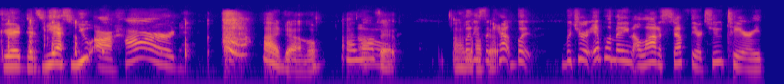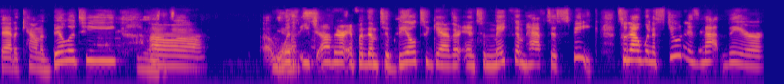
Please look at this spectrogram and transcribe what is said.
goodness. Yes, you are hard. I know. I love oh. it. I but it's account but but you're implementing a lot of stuff there too, Terri. That accountability yes. uh yes. with each other and for them to build together and to make them have to speak. So now when a student is not there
